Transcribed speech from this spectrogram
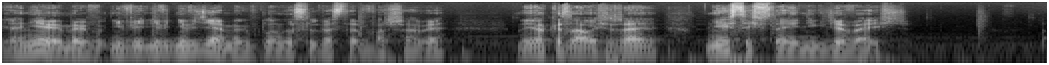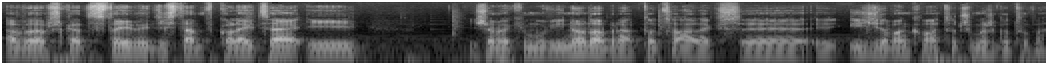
ja nie wiem, jak, nie, nie, nie wiedziałem jak wygląda Sylwester w Warszawie. No i okazało się, że nie jesteś w stanie nigdzie wejść. Albo na przykład stoimy gdzieś tam w kolejce i ziomek mówi, no dobra, to co Alex, y, idź do bankomatu, czy masz gotówę?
